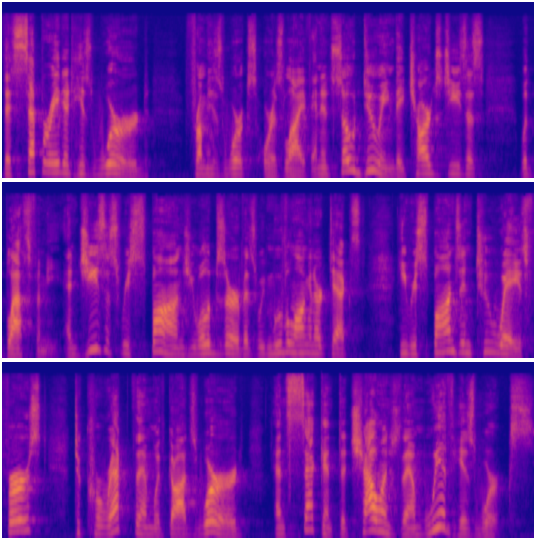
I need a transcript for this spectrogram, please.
They separated his word from his works or his life. And in so doing, they charge Jesus with blasphemy. And Jesus responds, you will observe as we move along in our text, he responds in two ways. First, to correct them with God's word, and second, to challenge them with his works.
